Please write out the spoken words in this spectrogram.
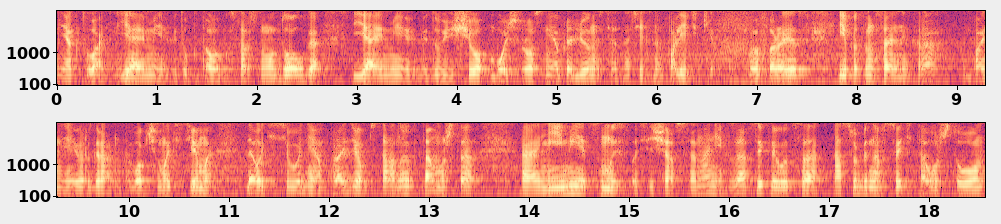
не актуальны. Я имею в виду потолок государственного долга, я имею в виду еще больше рост неопределенности относительно политики в ФРС и потенциальный крах компании Evergrande. В общем, эти темы давайте сегодня пройдем стороной, потому что э, не имеет смысла сейчас на них зацикливаться, особенно в свете того, что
